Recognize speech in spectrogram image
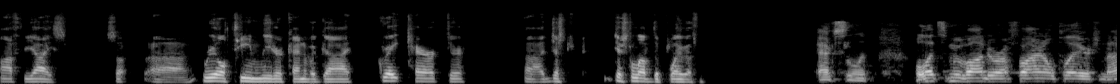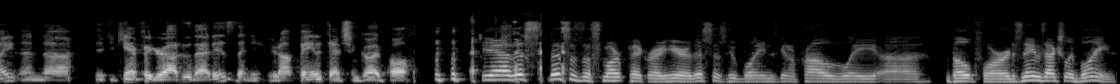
off the ice. So uh, real team leader kind of a guy. Great character. Uh, just just love to play with him. Excellent. Well, let's move on to our final player tonight. And uh, if you can't figure out who that is, then you're not paying attention. Go ahead, Paul. yeah, this this is a smart pick right here. This is who Blaine's going to probably uh, vote for. His name's actually Blaine,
